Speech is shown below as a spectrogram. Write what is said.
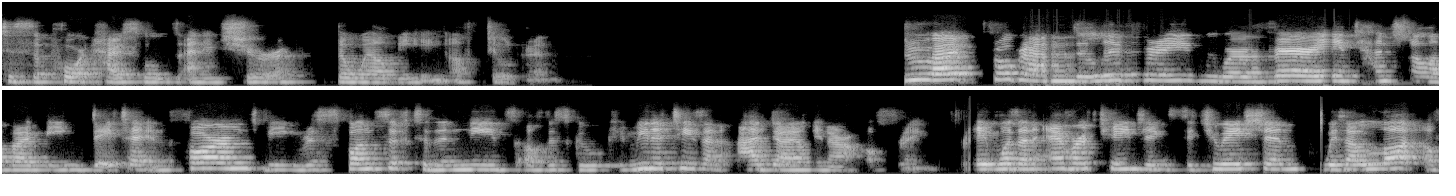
to support households and ensure the well-being of children. Throughout program delivery, we were very intentional about being data informed, being responsive to the needs of the school communities and agile in our offering. It was an ever changing situation with a lot of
